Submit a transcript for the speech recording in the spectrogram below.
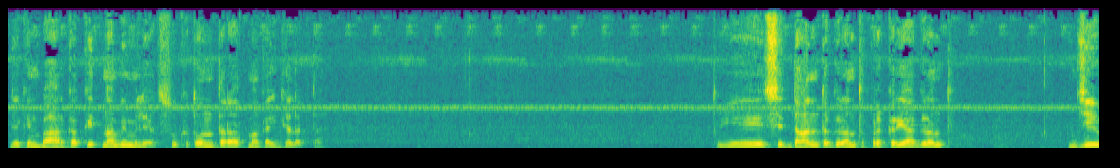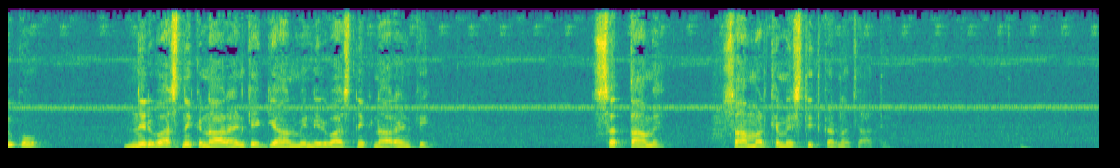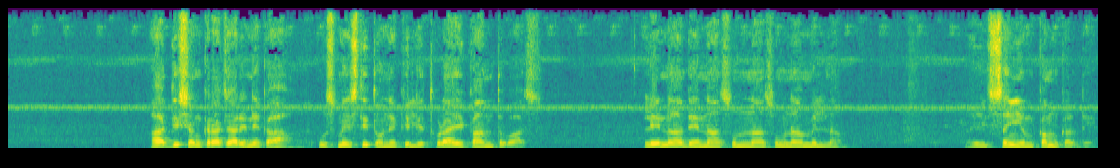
लेकिन बाहर का कितना भी मिले, सुख तो अंतरात्मा का ही झलकता है। तो ये सिद्धांत ग्रंथ, प्रक्रिया ग्रंथ, जीव को निर्वासनिक नारायण के ज्ञान में, निर्वासनिक नारायण के सत्ता में, सामर्थ्य में स्थित करना चाहते हैं। आदि शंकराचार्य ने कहा, उसमें स्थित होने के लिए थोड़ा एकांतवास। लेना, देना, सुनना सुनना मिलना संयम कम कर दे।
